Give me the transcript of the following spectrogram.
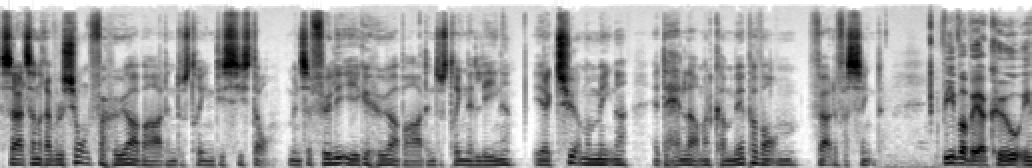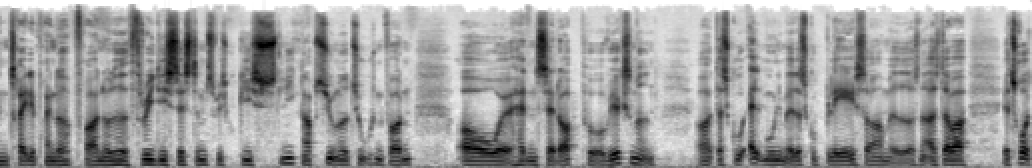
Så altså en revolution for høreapparatindustrien de sidste år, men selvfølgelig ikke høreapparatindustrien alene. Erik Thürmer mener, at det handler om at komme med på vognen, før det er for sent. Vi var ved at købe en 3D-printer fra noget, der hedder 3D Systems. Vi skulle give lige knap 700.000 for den, og øh, have den sat op på virksomheden. Og der skulle alt muligt med. Der skulle blæser med og sådan Altså der var, jeg tror,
